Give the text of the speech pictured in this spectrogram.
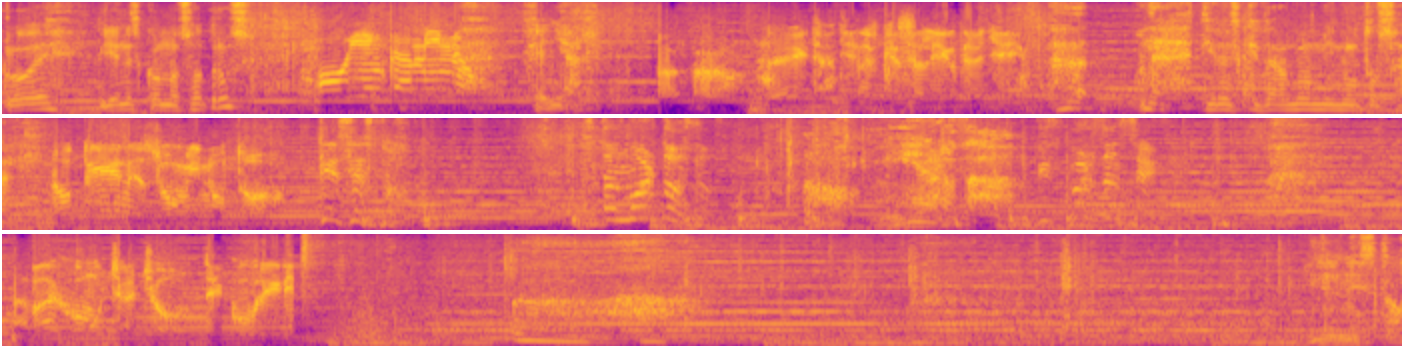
Chloe, ¿vienes con nosotros? Voy en camino. Genial. Ah, ah, Nate, tienes que salir de allí. Tienes que darme un minuto, Sally. No tienes un minuto. ¿Qué es esto? ¡Están muertos! ¡Oh, mierda! ¡Dispérsense! Abajo, muchacho. Te cubriré. Miren esto.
